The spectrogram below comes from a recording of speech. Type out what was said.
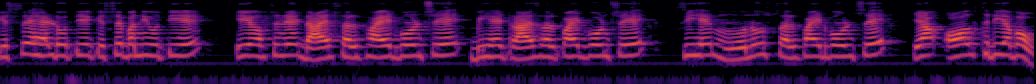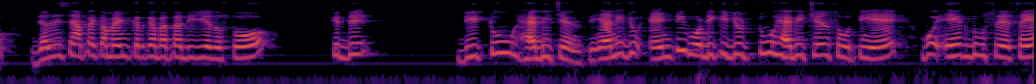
किससे हेल्ड होती है, किससे बनी होती है? ए ऑप्शन है डायसल्फाइड बॉन्ड से बी है ट्राइसल्फाइड बॉन्ड से सी है मोनोसल्फाइड बॉन्ड से, या ऑल थ्री अबव जल्दी से यहाँ पे कमेंट करके बता दीजिए दोस्तों कि दी टू हैवी चेन्स यानी जो एंटीबॉडी की जो टू हैवी चेन्स होती हैं, वो एक दूसरे से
